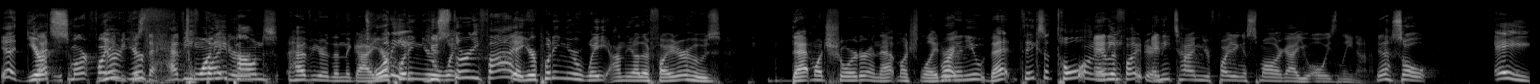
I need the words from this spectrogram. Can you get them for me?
Yeah, you're That's smart fighting you're, because you're the heavy twenty pounds heavier than the guy. 20, you're putting your he's weight, 35. Yeah, you're putting your weight on the other fighter who's that much shorter and that much lighter Right. than you. That takes a toll on the Any, other fighter. Anytime you're fighting a smaller guy, you always lean on him. Yeah. So, a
